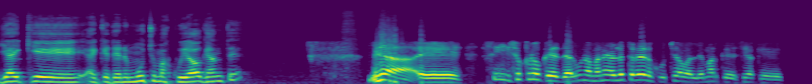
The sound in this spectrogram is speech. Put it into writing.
y hay que, hay que tener mucho más cuidado que antes? Mira, eh, sí, yo creo que de alguna manera, el otro día lo escuchaba Aldemar que decía que,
